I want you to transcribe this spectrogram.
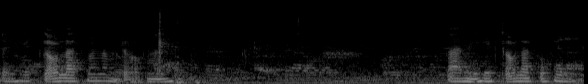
ได้เห็ดเกาลัดมานำดอกนั้นปลานี่เห็ดเกาลัดบ่ค่อยหลาย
